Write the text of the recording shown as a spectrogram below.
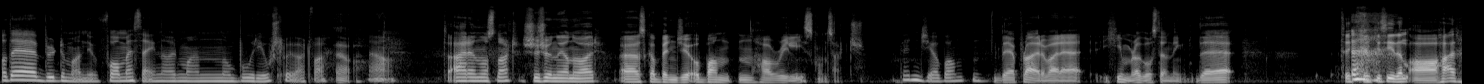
og det burde man jo få med seg når man bor i Oslo, i hvert fall. Ja. Ja. Det er nå snart. 27. januar eh, skal Benji og banden ha release-konsert. Benji og banden. Det pleier å være himla god stemning. Det Ikke sier en A her,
